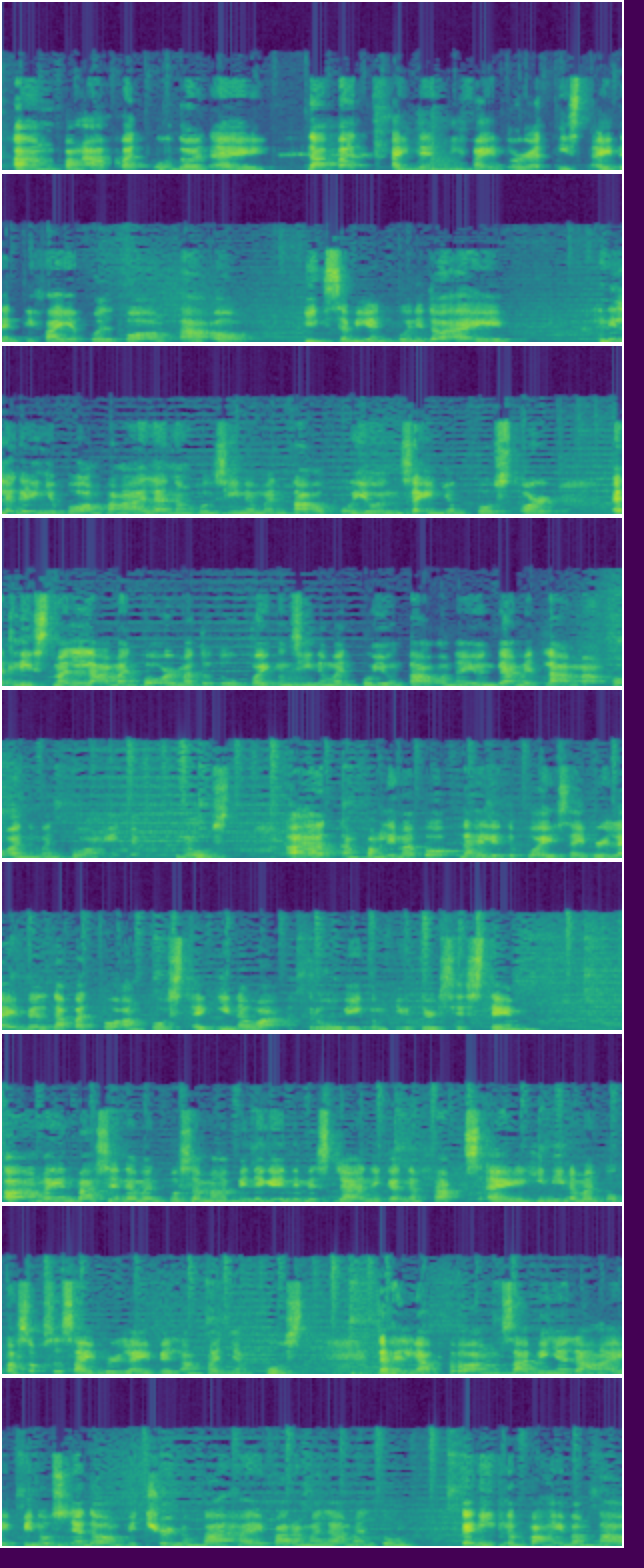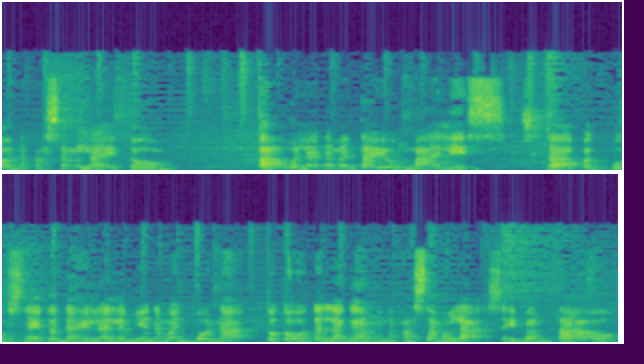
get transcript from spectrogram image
Ang pang-apat po doon ay dapat identified or at least identifiable po ang tao. Ibig sabihin po nito ay nilagay niyo po ang pangalan ng kung sino man tao po yun sa inyong post or at least malalaman po or matutukoy kung sino man po yung tao na yun gamit lamang kung ano man po ang inyong post. At ang panglima po, dahil ito po ay cyber libel, dapat po ang post ay ginawa through a computer system. Ah, ngayon, base naman po sa mga binigay ni Miss Janica na facts, ay hindi naman po pasok sa cyber libel ang kanyang post. Dahil nga po, ang sabi niya lang ay pinost niya daw ang picture ng bahay para malaman kung kanino pang ibang tao nakasangla ito. Ah, wala naman tayong malis sa pag-post na ito dahil alam niya naman po na totoo talagang nakasangla sa ibang tao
